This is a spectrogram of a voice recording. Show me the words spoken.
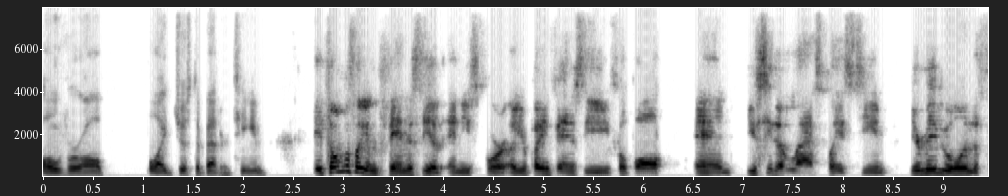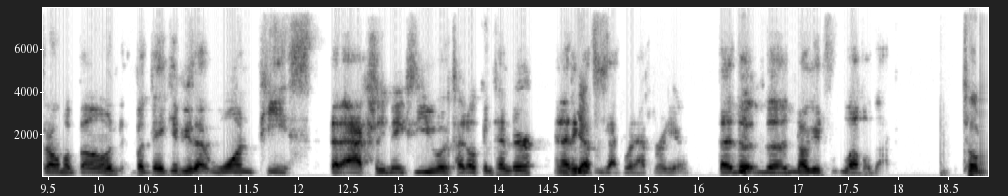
overall like just a better team. It's almost like in fantasy of any sport, like you're playing fantasy football and you see that last place team, you're maybe willing to throw them a bone, but they give you that one piece that actually makes you a title contender. And I think yes. that's exactly what happened right here. The the, the Nuggets leveled up. Totally.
